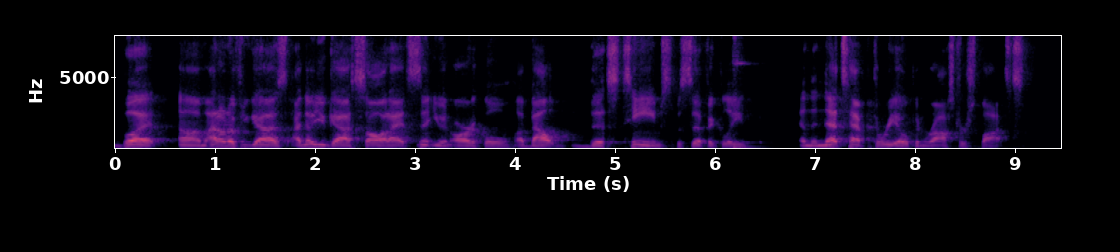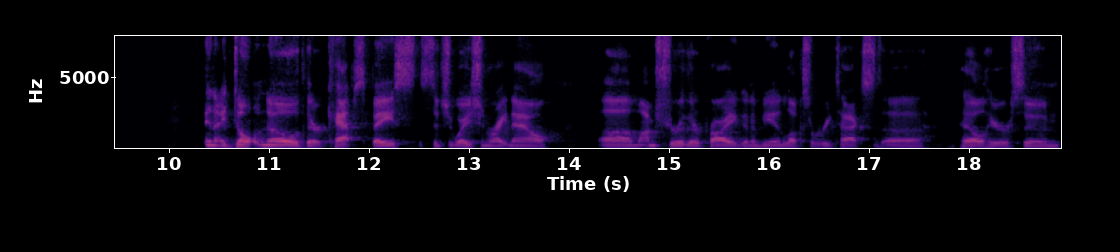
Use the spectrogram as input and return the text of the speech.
but um, I don't know if you guys, I know you guys saw it. I had sent you an article about this team specifically, and the Nets have three open roster spots. And I don't know their cap space situation right now. Um, I'm sure they're probably going to be in luxury tax uh, hell here soon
